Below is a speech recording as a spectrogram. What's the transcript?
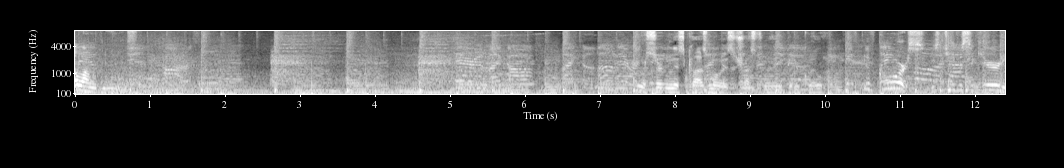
along with noodles. You are certain this Cosmo is trustworthy, Peter Quill? Of course, he's chief of security.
